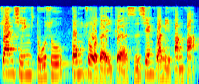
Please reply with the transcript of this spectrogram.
专心读书工作的一个时间管理方法。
